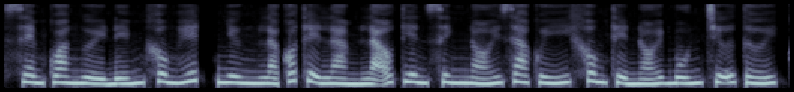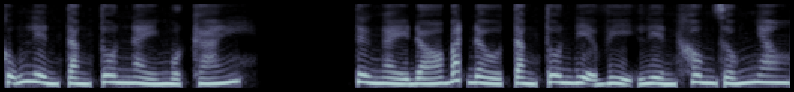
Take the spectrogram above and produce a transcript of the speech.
xem qua người đếm không hết nhưng là có thể làm lão tiên sinh nói ra quý không thể nói bốn chữ tới cũng liền tàng tôn này một cái. Từ ngày đó bắt đầu tàng tôn địa vị liền không giống nhau.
